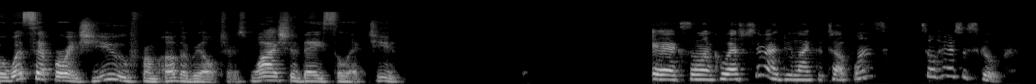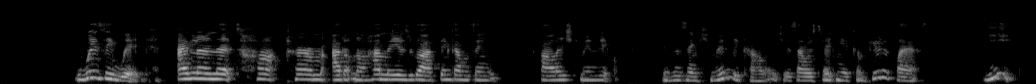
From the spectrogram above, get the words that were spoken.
But what separates you from other realtors? Why should they select you? Excellent question. I do like the tough ones. So here's the scoop. WYSIWYG. I learned that term, I don't know how many years ago. I think I was in college community. It was in community college as I was taking a computer class. Yeek.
